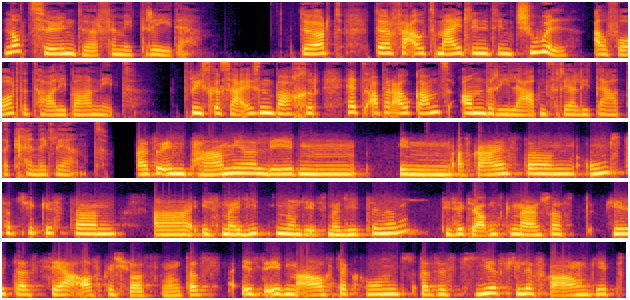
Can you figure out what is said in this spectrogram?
noch Söhne dürfen mitreden. Dort dürfen auch die Mädchen nicht in die Schule, auch vor den Taliban nicht. Priska Seisenbacher hat aber auch ganz andere Lebensrealitäten kennengelernt. Also in Pamir leben in Afghanistan und Tadschikistan äh, Ismailiten und Ismailitinnen. Diese Glaubensgemeinschaft gilt als sehr aufgeschlossen. Und das ist eben auch der Grund, dass es hier viele Frauen gibt,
